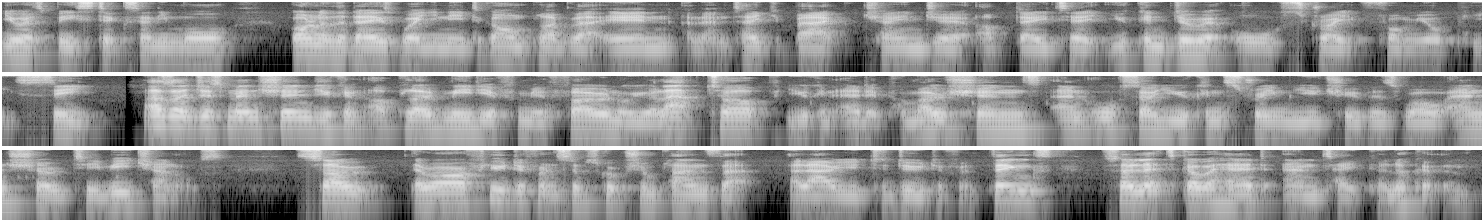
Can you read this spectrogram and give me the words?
USB sticks anymore. Gone are the days where you need to go and plug that in and then take it back, change it, update it. You can do it all straight from your PC. As I just mentioned, you can upload media from your phone or your laptop, you can edit promotions, and also you can stream YouTube as well and show TV channels. So there are a few different subscription plans that allow you to do different things. So let's go ahead and take a look at them.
